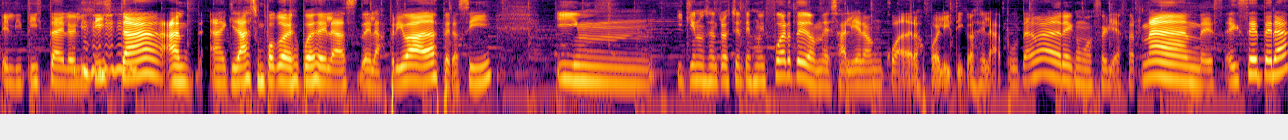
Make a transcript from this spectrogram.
elitista de lo elitista, an- ah, quizás un poco después de las, de las privadas, pero sí. Y, y tiene un centro de estudiantes muy fuerte donde salieron cuadros políticos de la puta madre, como Felia Fernández, etcétera.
